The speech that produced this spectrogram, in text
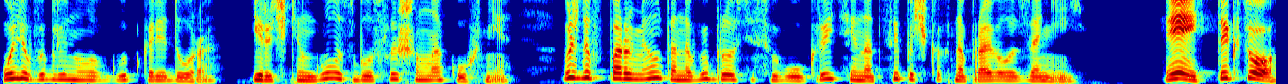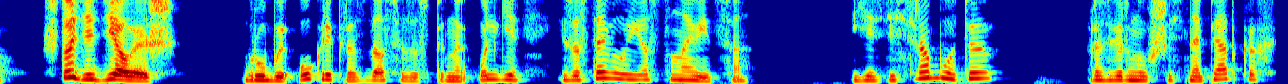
Оля выглянула вглубь коридора. Ирочкин голос был слышен на кухне. Выждав пару минут, она выбралась из своего укрытия и на цыпочках направилась за ней. «Эй, ты кто? Что здесь делаешь?» Грубый окрик раздался за спиной Ольги и заставил ее остановиться. «Я здесь работаю». Развернувшись на пятках,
